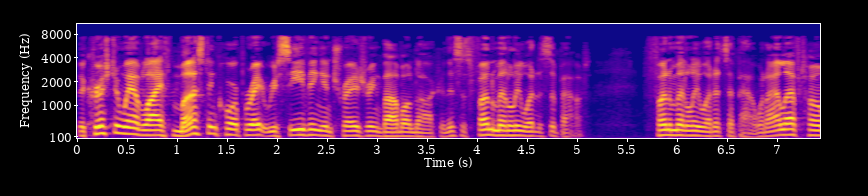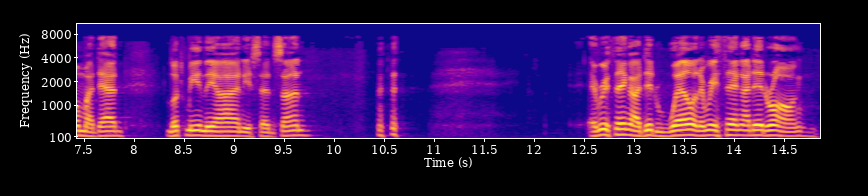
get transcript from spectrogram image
The Christian way of life must incorporate receiving and treasuring Bible doctrine. This is fundamentally what it's about. Fundamentally what it's about. When I left home, my dad looked me in the eye and he said, Son, everything I did well and everything I did wrong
